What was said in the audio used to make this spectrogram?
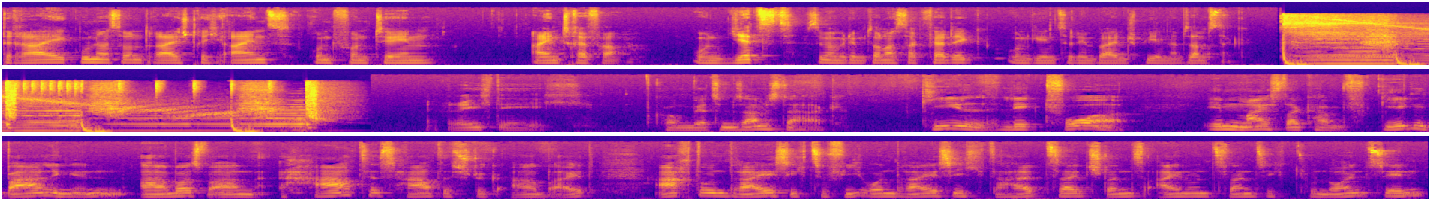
3, Gunnarsson 3-1 und Fontaine ein Treffer. Und jetzt sind wir mit dem Donnerstag fertig und gehen zu den beiden Spielen am Samstag. Richtig. Kommen wir zum Samstag. Kiel legt vor im Meisterkampf gegen Balingen, aber es war ein hartes, hartes Stück Arbeit. 38 zu 34, der Halbzeit stand es 21 zu 19.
